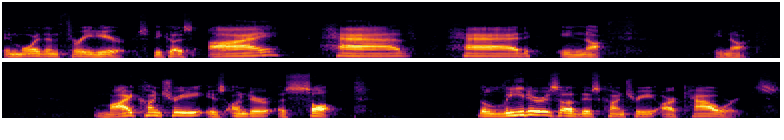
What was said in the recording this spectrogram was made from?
in more than three years because I have had enough. Enough. My country is under assault. The leaders of this country are cowards,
